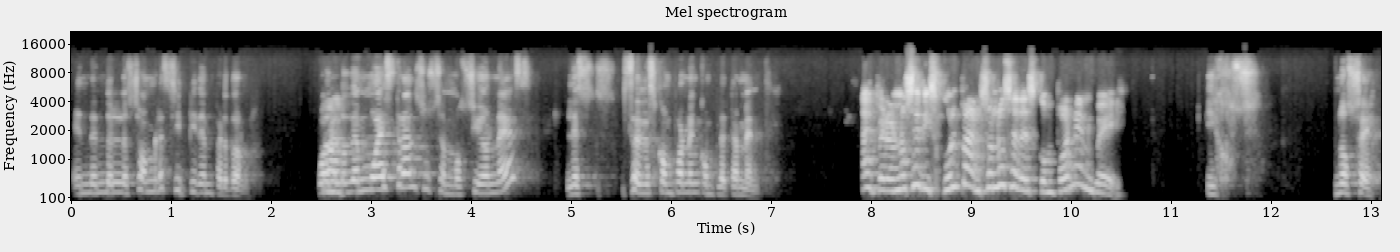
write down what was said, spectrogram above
en donde los hombres sí piden perdón. Cuando ¿Cuál? demuestran sus emociones, les, se descomponen completamente. Ay, pero no se disculpan, solo se descomponen, güey. Hijos, no sé,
